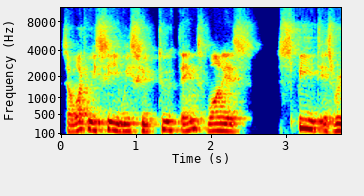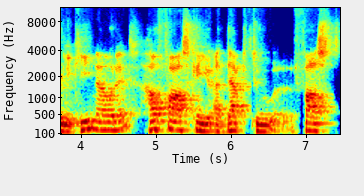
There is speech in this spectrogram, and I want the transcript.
So, what we see, we see two things. One is speed is really key nowadays. How fast can you adapt to uh, fast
